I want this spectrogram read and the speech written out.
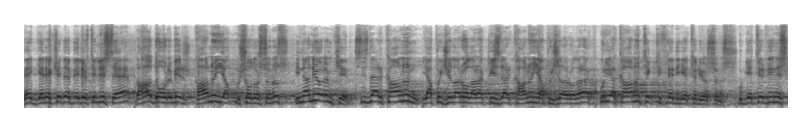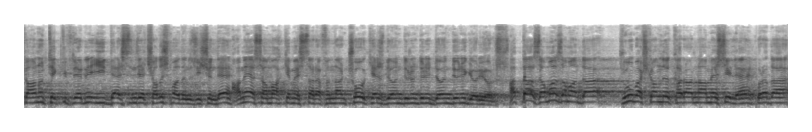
Ve gerekçede belirtilirse daha doğru bir kanun yapmış olursunuz. İnanıyorum ki sizler kanun yapıcıları olarak bizler kanun yapıcıları olarak buraya kanun teklifleri getiriyorsunuz. Bu getirdiğiniz kanun tekliflerini iyi dersinize çalışmadığınız için de Anayasa Mahkemesi tarafından çoğu kez döndürüldüğünü döndüğünü görüyoruz. Hatta zaman zaman da Cumhurbaşkanlığı kararnamesiyle burada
